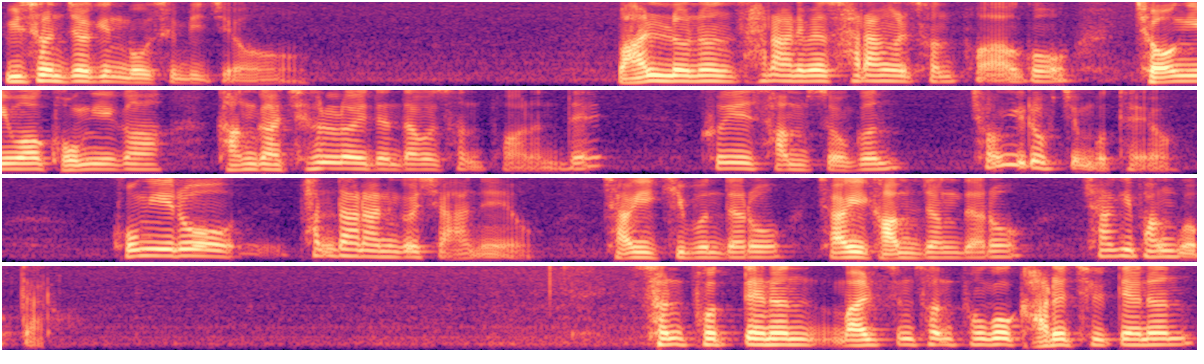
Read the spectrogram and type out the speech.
위선적인 모습이죠. 말로는 하나님의 사랑을 선포하고 정의와 공의가 강같이 흘러야 된다고 선포하는데 그의 삶 속은 정의롭지 못해요. 공의로 판단하는 것이 아니에요. 자기 기분대로, 자기 감정대로, 자기 방법대로. 선포 때는 말씀 선포고 가르칠 때는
